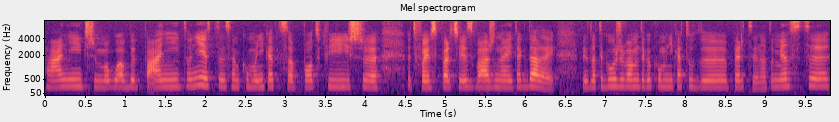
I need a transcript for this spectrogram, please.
pani, czy mogłaby pani, to nie jest ten sam komunikat, co podpisz, e, twoje wsparcie jest ważne i tak dalej. Więc dlatego używamy tego komunikatu per ty. Natomiast e,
